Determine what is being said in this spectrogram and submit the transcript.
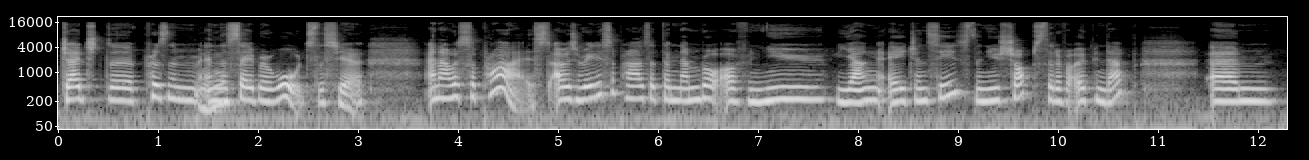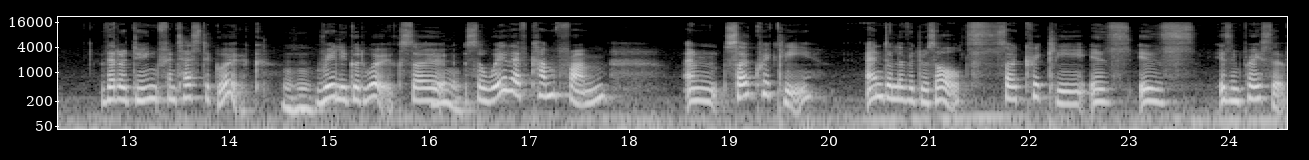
judged the Prism and the Mhm. Sabre Awards this year. And I was surprised. I was really surprised at the number of new young agencies, the new shops that have opened up, um, that are doing fantastic work, hmm really good work. So, Mm. so where they've come from, and so quickly, and delivered results so quickly is is is impressive.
